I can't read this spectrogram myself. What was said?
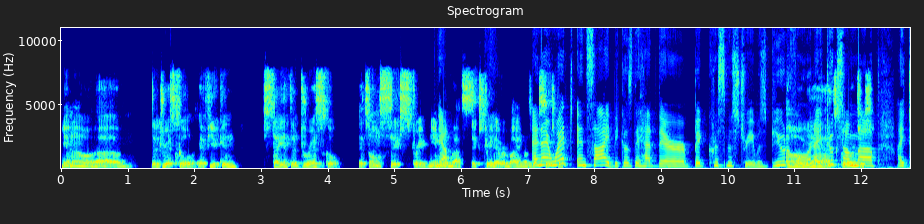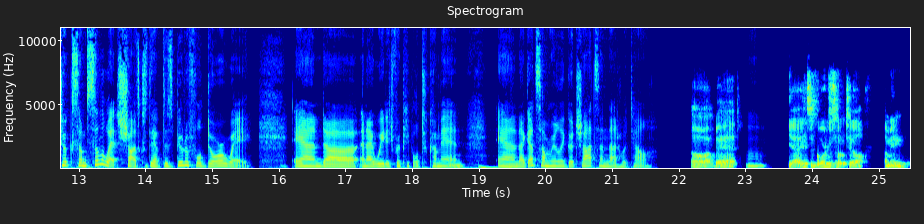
You know, um, the Driskill. If you can stay at the Driskill, it's on Sixth Street. You know Yeah. about Sixth Street. Everybody knows about And I Street. went inside because they had their big Christmas tree. It was beautiful, Oh, and I took some. Uh, I took some silhouette shots because they have this beautiful doorway, and uh, and I waited for people to come in, and I got some really good shots in that hotel. Oh, I bet. hmm Yeah, it's a gorgeous hotel. I mean,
